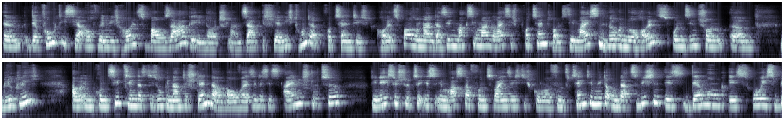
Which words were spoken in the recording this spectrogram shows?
Ähm, der Punkt ist ja auch, wenn ich Holzbau sage in Deutschland, sage ich ja nicht hundertprozentig Holzbau, sondern da sind maximal 30 Prozent Holz. Die meisten hören nur Holz und sind schon ähm, glücklich. Aber im Prinzip sind das die sogenannte Ständerbauweise. Das ist eine Stütze. Die nächste Stütze ist im Raster von 62,5 Zentimeter und dazwischen ist Dämmung, ist OSB,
